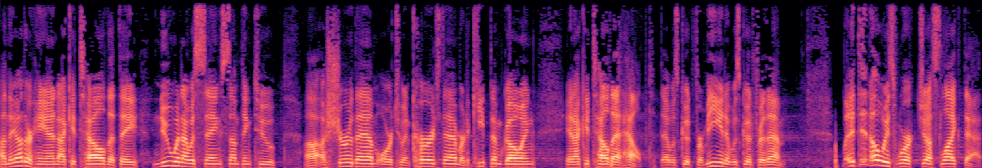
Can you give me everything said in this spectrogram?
On the other hand, I could tell that they knew when I was saying something to uh, assure them or to encourage them or to keep them going and I could tell that helped. That was good for me and it was good for them. But it didn't always work just like that.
